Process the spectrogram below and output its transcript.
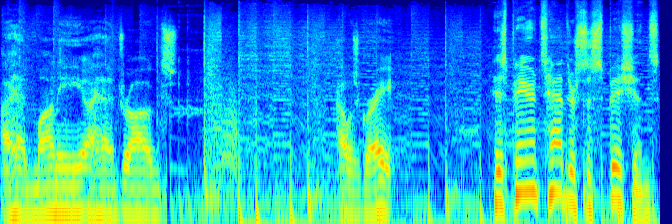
I had money, I had drugs. I was great. His parents had their suspicions,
